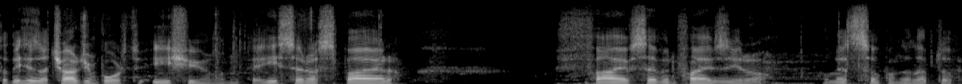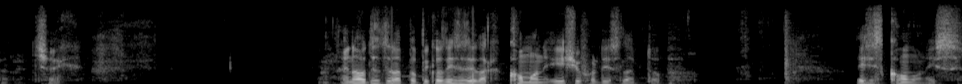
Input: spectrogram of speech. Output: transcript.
So this is a charging port issue on Acer Aspire 5750 let's open the laptop and check. I know this laptop because this is like a common issue for this laptop. This is common. Is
